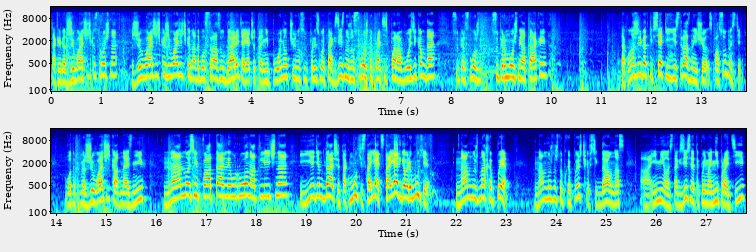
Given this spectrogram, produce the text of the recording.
Так, ребят, жвачечка срочно. Жвачечка, жвачечка. Надо было сразу ударить, а я что-то не понял, что у нас тут происходит. Так, здесь нужно срочно пройтись паровозиком, да. Супер сложной, супер мощной атакой. Так, у нас же, ребятки, всякие есть разные еще способности. Вот, например, жвачечка, одна из них. Наносим фатальный урон, отлично. Едем дальше. Так, мухи, стоять, стоять, говорю, мухи. Нам нужна хп. Нам нужно, чтобы хпшечка всегда у нас а, имелась. Так, здесь, я так понимаю, не пройти.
